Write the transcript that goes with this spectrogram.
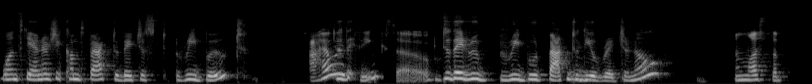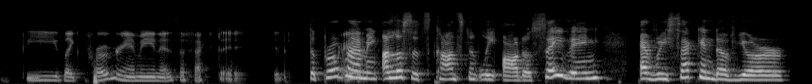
once the energy comes back, do they just reboot? I would they, think so. Do they re- reboot back to the hmm. original? Unless the the like programming is affected. The programming, right? unless it's constantly auto saving every second of your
